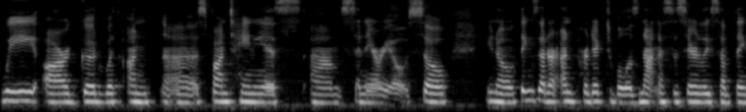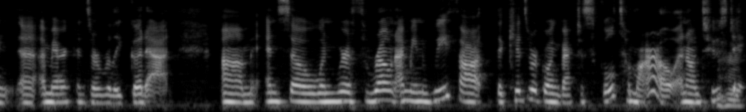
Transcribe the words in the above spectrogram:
we are good with un, uh, spontaneous um, scenarios. So, you know, things that are unpredictable is not necessarily something uh, Americans are really good at. Um, and so when we're thrown, I mean, we thought the kids were going back to school tomorrow and on Tuesday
